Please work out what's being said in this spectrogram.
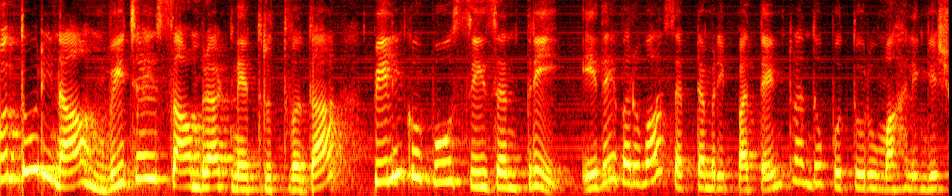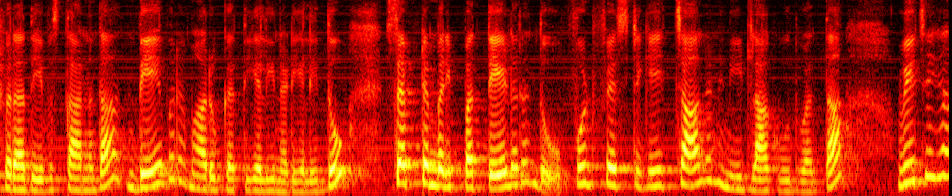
ಪುತ್ತೂರಿನ ವಿಜಯ್ ಸಾಮ್ರಾಟ್ ನೇತೃತ್ವದ ಪಿಲಿಗೊಬ್ಬು ಸೀಸನ್ ತ್ರೀ ಇದೇ ಬರುವ ಸೆಪ್ಟೆಂಬರ್ ಇಪ್ಪತ್ತೆಂಟರಂದು ಪುತ್ತೂರು ಮಹಾಲಿಂಗೇಶ್ವರ ದೇವಸ್ಥಾನದ ದೇವರ ಮಾರುಕಟ್ಟೆಯಲ್ಲಿ ನಡೆಯಲಿದ್ದು, ಸೆಪ್ಟೆಂಬರ್ ಇಪ್ಪತ್ತೇಳರಂದು ಫುಡ್ ಫೆಸ್ಟ್ಗೆ ಚಾಲನೆ ನೀಡಲಾಗುವುದು ಅಂತ ವಿಜಯ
